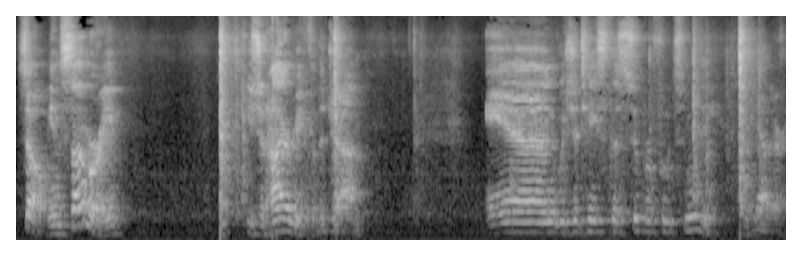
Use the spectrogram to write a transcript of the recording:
So, in summary, you should hire me for the job, and we should taste this superfood smoothie together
